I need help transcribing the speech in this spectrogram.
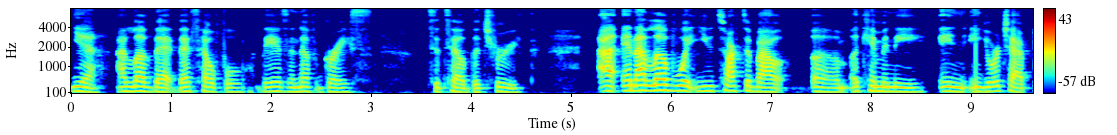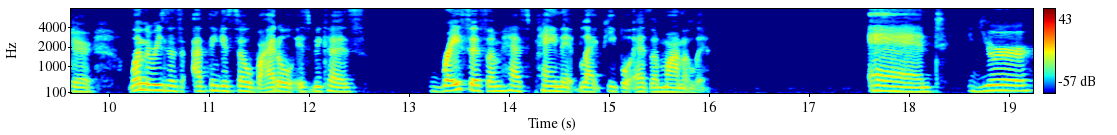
Yeah, I love that. That's helpful. There's enough grace to tell the truth, And I love what you talked about, um, Ekemini, in in your chapter. One of the reasons I think it's so vital is because racism has painted Black people as a monolith, and you're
